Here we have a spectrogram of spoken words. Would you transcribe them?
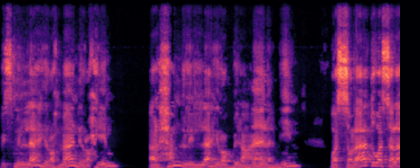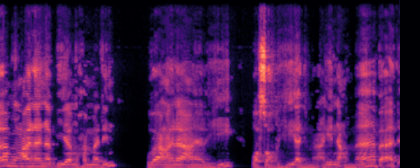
Bismillahirrahmanirrahim. Alhamdulillahirabbil alamin. Wassalatu wassalamu ala nabiyya Muhammadin wa ala alihi wa sahbihi ajma'in amma ba'd.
